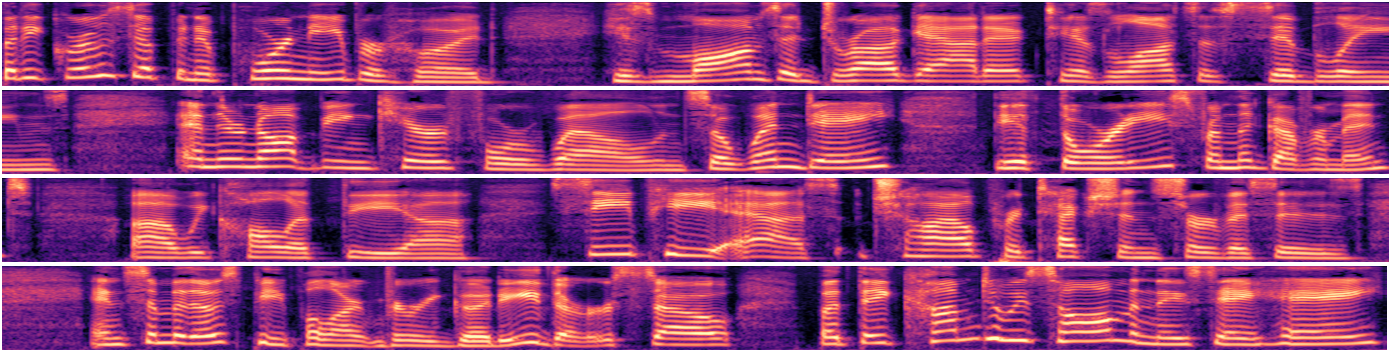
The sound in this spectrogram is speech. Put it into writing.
But he grows up in a poor neighborhood. His mom's a drug addict, he has lots of siblings, and they're not being cared for well. And so one day, the authorities from the government, uh, we call it the uh, CPS, Child Protection Services, and some of those people aren't very good either. So, but they come to his home and they say, hey,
